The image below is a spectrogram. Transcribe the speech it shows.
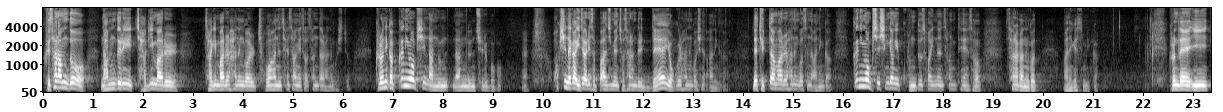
그 사람도 남들이 자기 말을 자기 말을 하는 걸 좋아하는 세상에서 산다라는 것이죠. 그러니까 끊임없이 남, 남 눈치를 보고 예. 혹시 내가 이 자리에서 빠지면 저 사람들이 내 욕을 하는 것이 아닌가? 내 뒷담화를 하는 것은 아닌가? 끊임없이 신경이 곤두서 있는 상태에서 살아가는 것 아니겠습니까? 그런데 이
